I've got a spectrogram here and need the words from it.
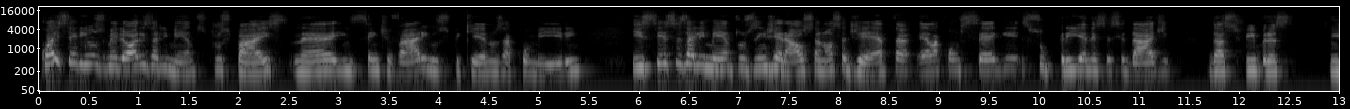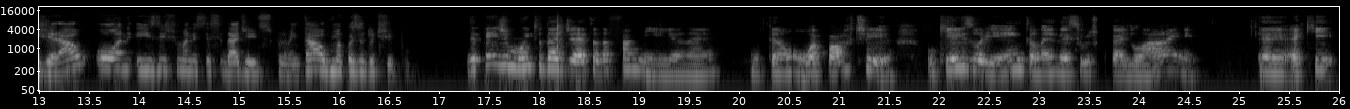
Quais seriam os melhores alimentos para os pais, né, incentivarem os pequenos a comerem? E se esses alimentos, em geral, se a nossa dieta, ela consegue suprir a necessidade das fibras em geral ou existe uma necessidade de suplementar, alguma coisa do tipo? Depende muito da dieta da família, né? Então, o aporte, o que eles orientam, né, nesse último guideline, é, é que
